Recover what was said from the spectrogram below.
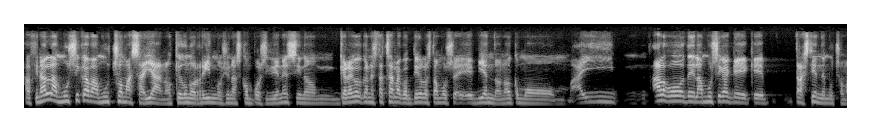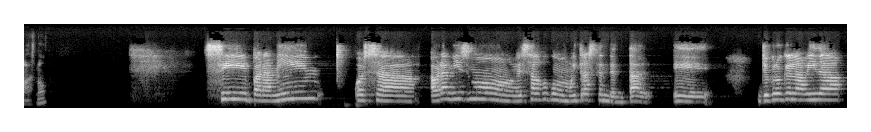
Al final, la música va mucho más allá, ¿no? Que unos ritmos y unas composiciones, sino creo que con esta charla contigo lo estamos eh, viendo, ¿no? Como hay algo de la música que, que trasciende mucho más, ¿no? Sí, para mí, o sea, ahora mismo es algo como muy trascendental. Eh, yo creo que la vida,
